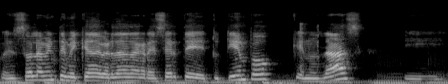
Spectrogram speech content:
pues solamente me queda de verdad agradecerte tu tiempo que nos das y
